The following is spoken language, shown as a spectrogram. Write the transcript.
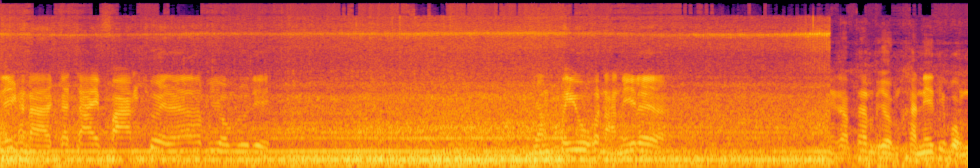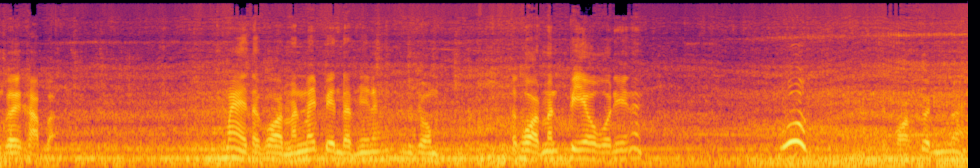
นี่ขนาดกระจายฟางช่วยแล้วนะท่านผู้ชมดูดิ ยังปิวขนาดนี้เลยอะนี่ครับ ท่านผู้ชมคันนี้ที่ผมเคยขับอะไม่แต่ก่อนมันไม่เป็นแบบนี้นะท่านผู้ชมแต่ก่อนมันเปรียวกว่านี้นะวู้แต่ก่อขึ้นหน่อย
